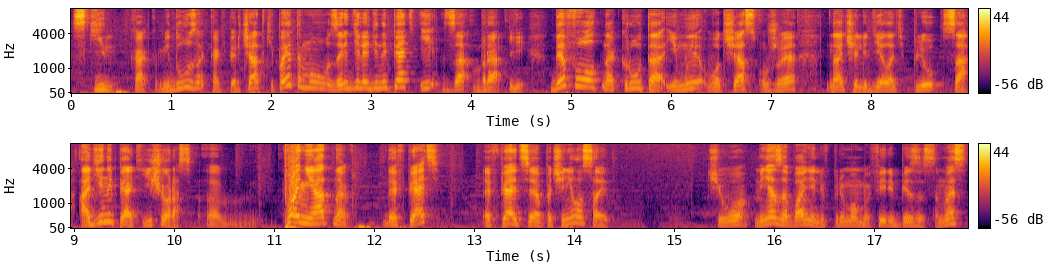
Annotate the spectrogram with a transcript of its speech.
скин, как медуза, как перчатки, поэтому зарядили 1.5 и забрали. Дефолтно, круто, и мы вот сейчас уже начали делать плюса. 1.5, еще раз. Э, понятно, F5, F5 починила сайт? Чего? Меня забанили в прямом эфире без смс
